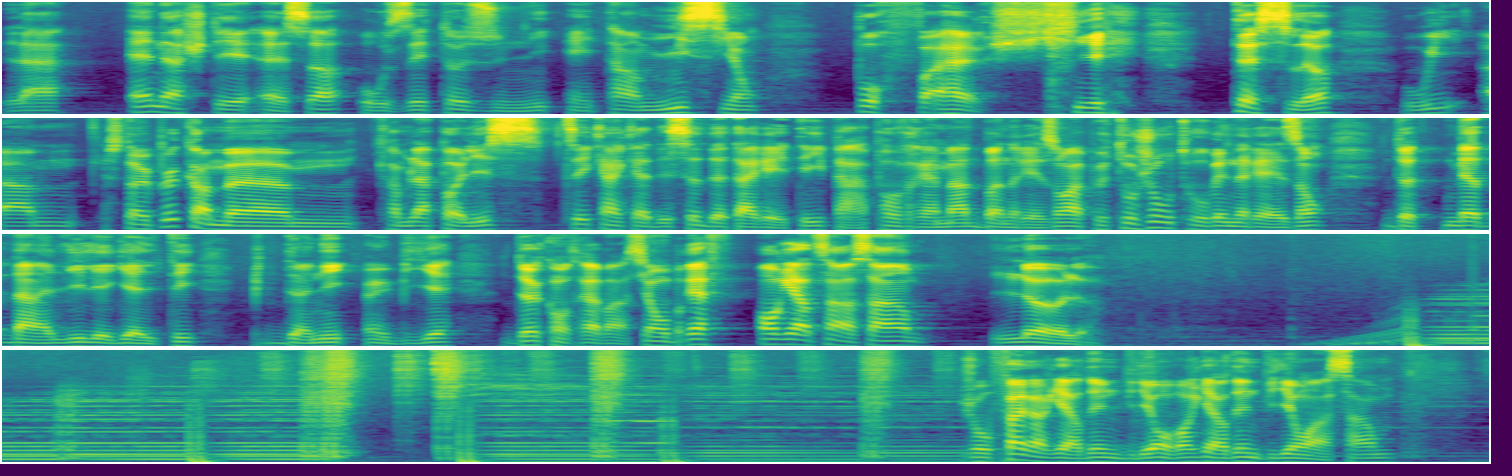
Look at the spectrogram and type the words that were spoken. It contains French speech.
La NHTSA aux États-Unis est en mission pour faire chier Tesla. Oui, euh, c'est un peu comme, euh, comme la police, tu sais, quand elle décide de t'arrêter, elle n'a pas vraiment de bonne raison. Elle peut toujours trouver une raison de te mettre dans l'illégalité puis de donner un billet de contravention. Bref, on regarde ça ensemble, là, là. Je vais vous faire regarder une vidéo. On va regarder une vidéo ensemble.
